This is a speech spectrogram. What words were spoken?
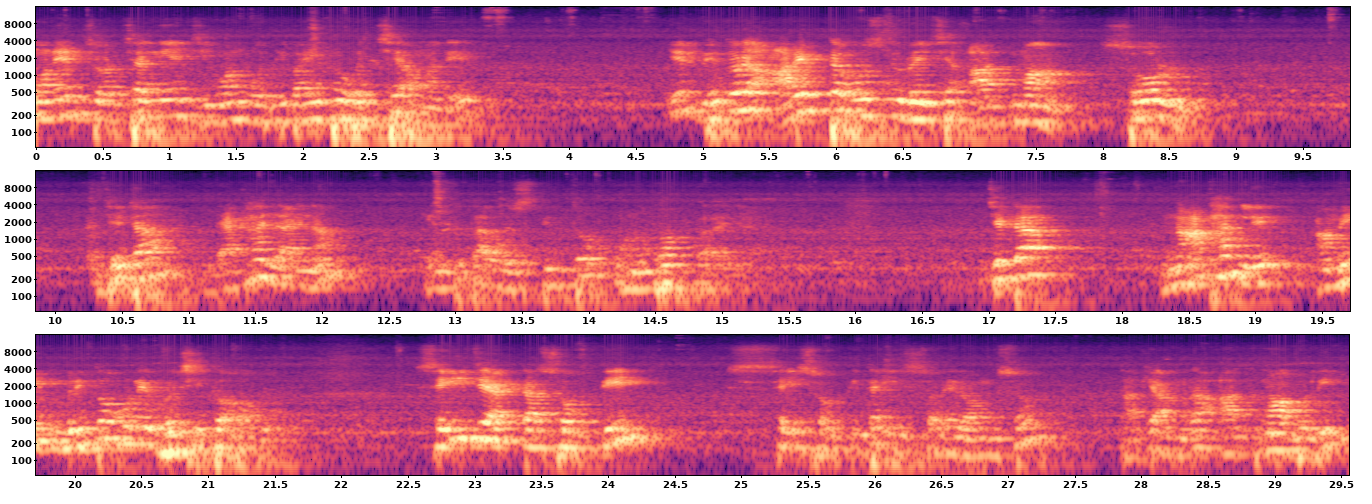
মনের চর্চা নিয়ে জীবন অতিবাহিত হচ্ছে আমাদের, এর ভেতরে আরেকটা বস্তু রয়েছে, আত্মা সোল যেটা দেখা যায় না, কিন্তু তার অস্তিত্ব অনুভব করা যায়। যেটা না থাকলে আমি মৃত বলে ঘোষিত হব। সেই যে একটা শক্তি, সেই শক্তিটা ঈশ্বরের অংশ, তাকে আমরা আত্মা বলি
